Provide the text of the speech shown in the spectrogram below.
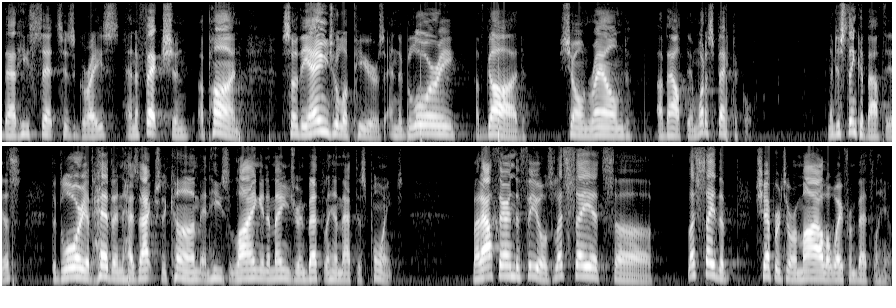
that He sets His grace and affection upon. So the angel appears, and the glory of God shone round about them. What a spectacle. Now just think about this. The glory of heaven has actually come, and He's lying in a manger in Bethlehem at this point. But out there in the fields, let's say it's, uh, let's say the shepherds are a mile away from Bethlehem.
